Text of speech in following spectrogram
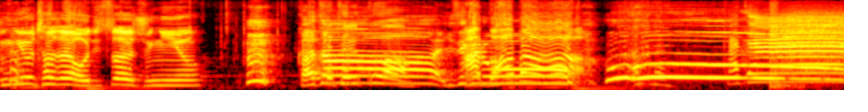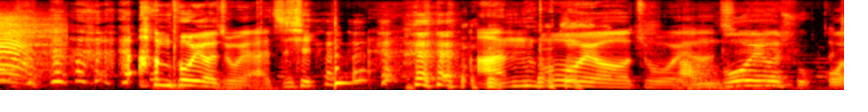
중이요 찾아요 어디 있어요 중이요? 가자 데리고 와. 이아 세계로 놔봐. 가자 안 보여줘야지. 안 보여줘야지. 안 보여줄 거야.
